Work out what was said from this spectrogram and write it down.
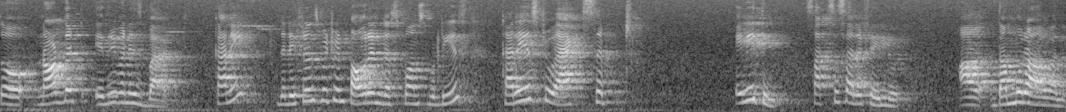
So not that everyone is bad కానీ the difference between power and responsibility is courage to accept anything success or a failure ఆ దమ్ము రావాలి.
